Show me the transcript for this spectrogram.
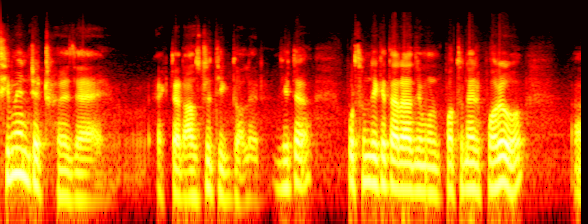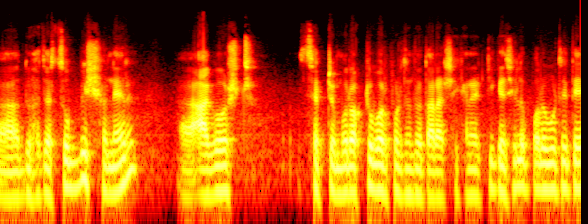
সিমেন্টেড হয়ে যায় একটা রাজনৈতিক দলের, যেটা প্রথম দিকে তারা যেমন পতনের পরেও দু হাজার চব্বিশ সনের আগস্ট, সেপ্টেম্বর, অক্টোবর পর্যন্ত তারা সেখানে টিকে ছিল পরবর্তীতে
